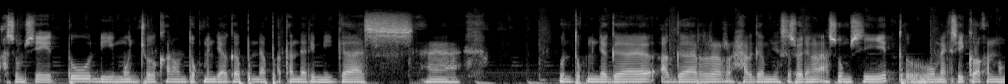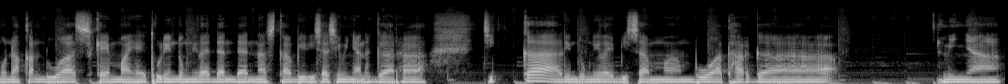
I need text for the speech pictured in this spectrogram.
asumsi itu dimunculkan untuk menjaga pendapatan dari migas. Nah, untuk menjaga agar harga minyak sesuai dengan asumsi itu, Meksiko akan menggunakan dua skema yaitu lindung nilai dan dana stabilisasi minyak negara. Jika lindung nilai bisa membuat harga minyak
